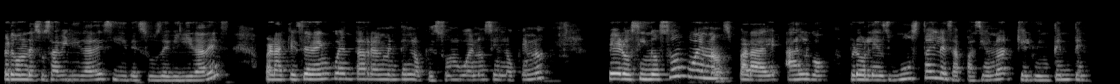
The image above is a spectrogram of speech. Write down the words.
perdón, de sus habilidades y de sus debilidades para que se den cuenta realmente en lo que son buenos y en lo que no. Pero si no son buenos para algo, pero les gusta y les apasiona, que lo intenten.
